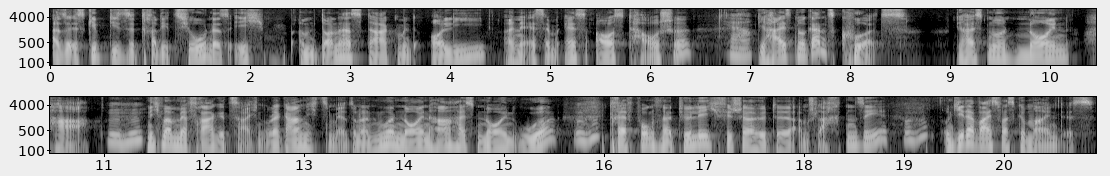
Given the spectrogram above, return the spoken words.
also es gibt diese Tradition, dass ich am Donnerstag mit Olli eine SMS austausche. Ja. Die heißt nur ganz kurz. Die heißt nur 9H. Mhm. Nicht mal mehr Fragezeichen oder gar nichts mehr, sondern nur 9H heißt 9 Uhr. Mhm. Treffpunkt natürlich, Fischerhütte am Schlachtensee. Mhm. Und jeder weiß, was gemeint ist.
